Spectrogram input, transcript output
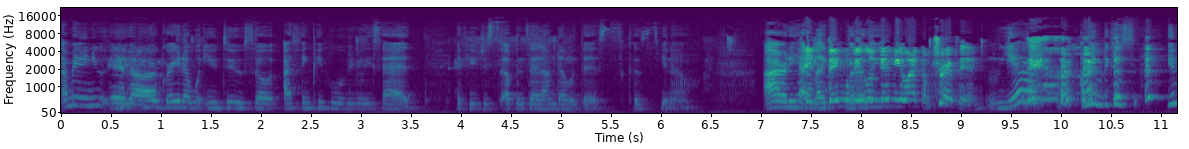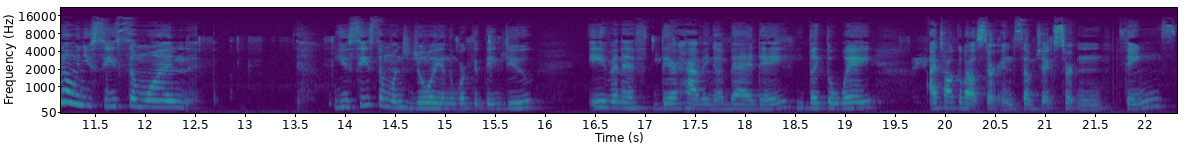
I mean, you, and, you uh, you're great at what you do, so I think people will be really sad if you just up and said, "I'm done with this," because you know I already had and like they will be looking at me like I'm tripping. Yeah, I mean because you know when you see someone, you see someone's joy in the work that they do, even if they're having a bad day. Like the way I talk about certain subjects, certain things,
